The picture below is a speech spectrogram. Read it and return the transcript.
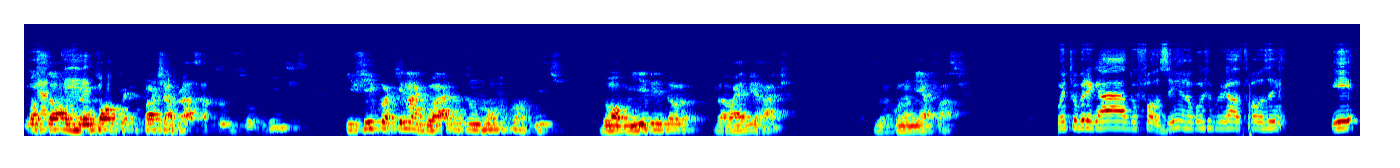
Nós damos até... um forte, forte abraço a todos os ouvintes e fico aqui na guarda do novo convite do Almir e do, da Web Rádio, do Economia Fácil. Muito obrigado, Flauzino. Muito obrigado, Flauzino. E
